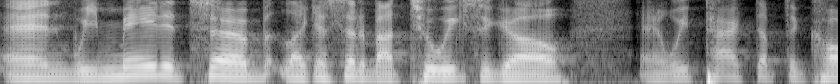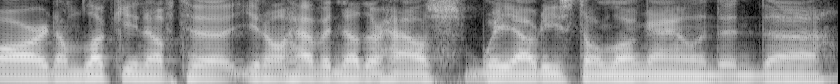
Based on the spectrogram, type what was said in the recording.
And we made it to, like I said, about two weeks ago, and we packed up the car. And I'm lucky enough to, you know, have another house way out east on Long Island, and uh,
